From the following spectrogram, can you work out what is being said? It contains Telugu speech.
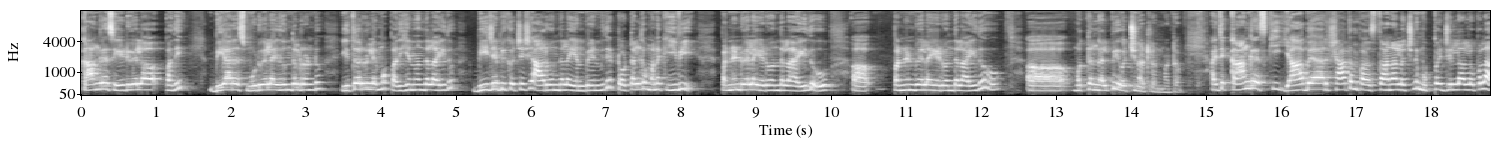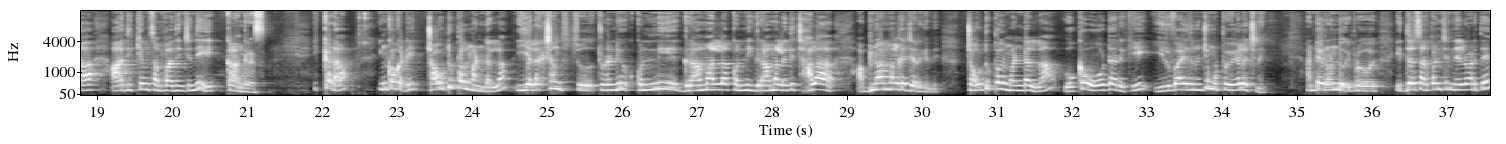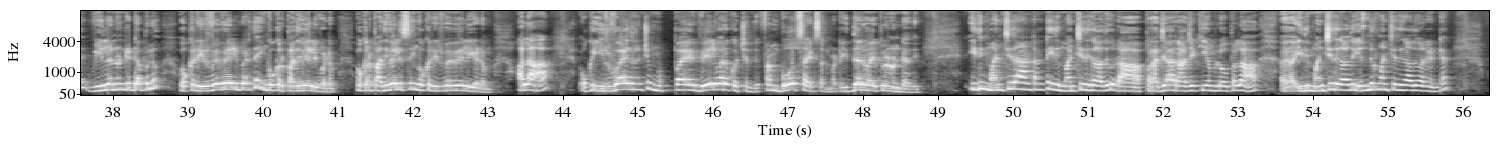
కాంగ్రెస్ ఏడు వేల పది బీఆర్ఎస్ మూడు వేల ఐదు వందల రెండు ఇతరులేమో పదిహేను వందల ఐదు బీజేపీకి వచ్చేసి ఆరు వందల ఎనభై ఎనిమిది. టోటల్గా మనకి ఇవి పన్నెండు వేల ఏడు వందల ఐదు పన్నెండు వేల ఏడు వందల ఐదు మొత్తం కలిపి వచ్చినట్లు అనమాట అయితే కాంగ్రెస్కి యాభై ఆరు శాతం స్థానాలు వచ్చినాయి. ముప్పై జిల్లాల లోపల ఆధిక్యం సంపాదించింది కాంగ్రెస్. ఇక్కడ ఇంకొకటి చౌటుపల్ మండల్లో ఈ ఎలక్షన్ చూ- చూడండి కొన్ని గ్రామాల్లో కొన్ని గ్రామాల్లో అయితే చాలా అబ్నార్మల్గా జరిగింది. చౌటుపల్ మండల్లో ఒక ఓటర్కి ఇరవై ఐదు నుంచి ముప్పై వేలు వచ్చినాయి. అంటే రెండు ఇప్పుడు ఇద్దరు సర్పంచ్ నిలబడితే వీళ్ళ నుండి డబ్బులు ఒకరు ఇరవై వేలు పెడితే ఇంకొకరు పదివేలు ఇవ్వడం. ఒకరు పదివేలు ఇస్తే ఇంకొకరు ఇరవై వేలు ఇవ్వడం. అలా ఒక ఇరవై ఐదు నుంచి ముప్పై వేలు వరకు వచ్చింది ఫ్రమ్ బోత్ సైడ్స్ అనమాట ఇద్దరు వైపుల నుండి అది ఇది మంచిదా అంటంటే ఇది మంచిది కాదు. రా ప్రజా రాజకీయం లోపల ఇది మంచిది కాదు. ఎందుకు మంచిది కాదు అని అంటే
